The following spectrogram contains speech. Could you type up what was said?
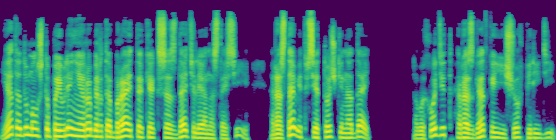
Я-то думал, что появление Роберта Брайта как создателя Анастасии расставит все точки над «и», но выходит, разгадка еще впереди.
